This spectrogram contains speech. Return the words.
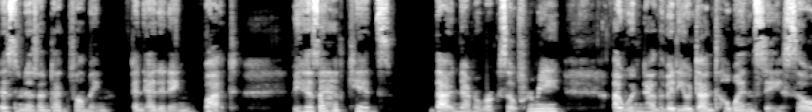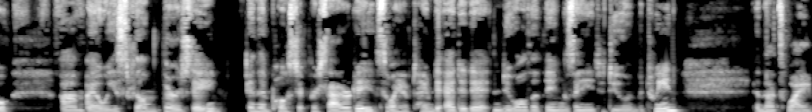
as soon as I'm done filming and editing. But because I have kids, that never works out for me. I wouldn't have the video done till Wednesday. So um, I always film Thursday and then post it for Saturday. So I have time to edit it and do all the things I need to do in between. And that's why.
